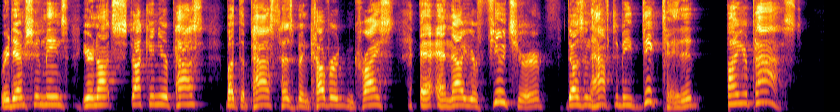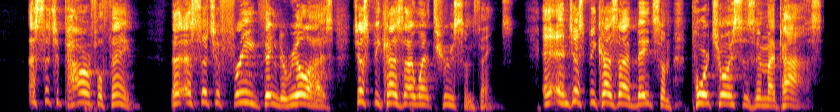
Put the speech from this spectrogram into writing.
Redemption means you're not stuck in your past, but the past has been covered in Christ, and now your future doesn't have to be dictated by your past. That's such a powerful thing. That's such a freeing thing to realize just because I went through some things, and just because I've made some poor choices in my past,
